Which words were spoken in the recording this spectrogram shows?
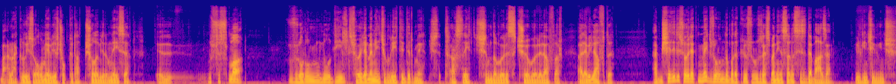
Bernard Lewis olmayabilir çok kötü atmış olabilirim neyse. E, susma zorunluluğu değil söyleme mecburiyetidir mi? İşte translation'da böyle sıçıyor böyle laflar. Öyle bir laftı. Yani bir şeyleri söyletmek zorunda bırakıyorsunuz resmen insanı siz de bazen. İlginç ilginç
